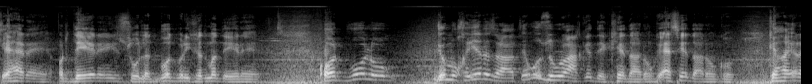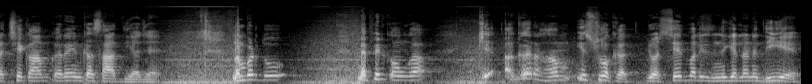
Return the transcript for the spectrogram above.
कह रहे हैं और दे रहे हैं, ये सहूलत बहुत बड़ी खदमत दे रहे हैं। और वो लोग, जो मुखैर हजरात हैं, वो ज़रूर आके देखें इदारों को, ऐसे इदारों को कि हाँ यार अच्छे काम करें, इनका साथ दिया जाए। नंबर दो, मैं फिर कहूँगा कि अगर हम इस वक्त जो सेहत वाली ज़िंदगी अल्लाह ने दी है,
